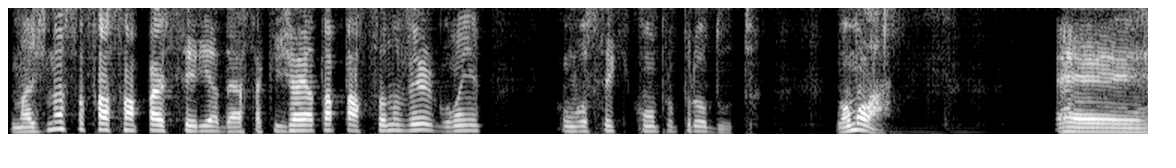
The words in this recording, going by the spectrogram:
Imagina se eu faço uma parceria dessa aqui, já ia estar tá passando vergonha com você que compra o produto. Vamos lá. É...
